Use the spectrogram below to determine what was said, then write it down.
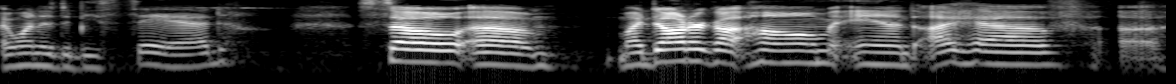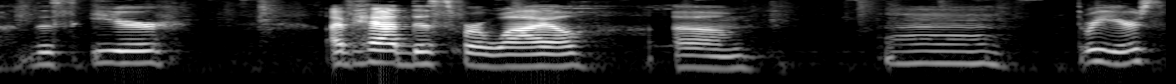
I wanted to be sad. So um, my daughter got home and I have uh, this ear. I've had this for a while. Um, mm, three years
